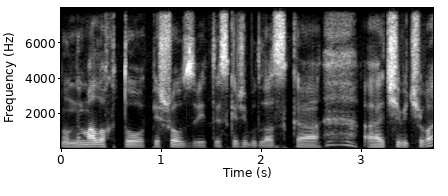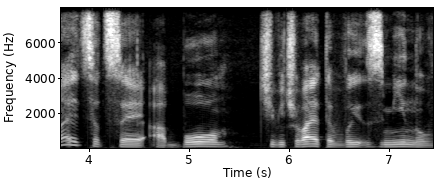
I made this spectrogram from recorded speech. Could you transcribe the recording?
ну немало хто пішов звідти. Скажіть, будь ласка, чи відчувається це або? Чи відчуваєте ви зміну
